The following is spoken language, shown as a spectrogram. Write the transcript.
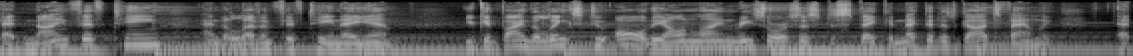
at 9:15 and 11:15 a.m. You can find the links to all the online resources to stay connected as God's family at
